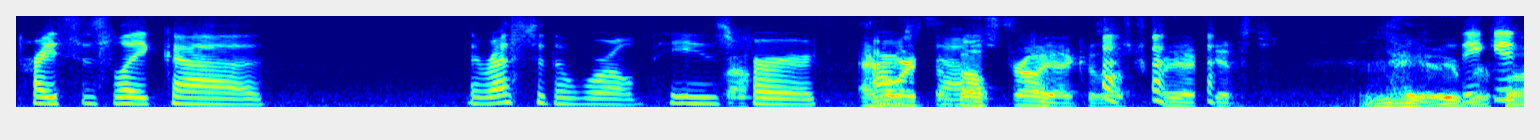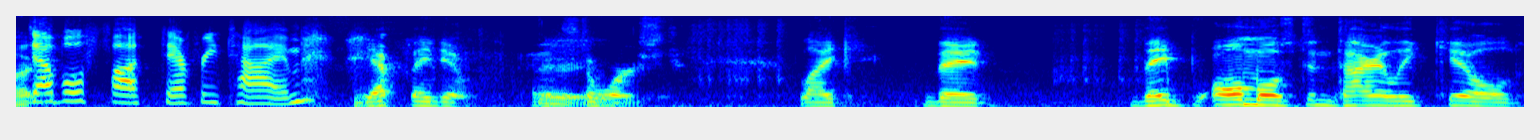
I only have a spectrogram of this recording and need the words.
prices like uh, the rest of the world pays Well, for Everyone our except. Australia, because Australia gets. They get They get fucked. double fucked every time. Yep, they do. And it's the worst. Like they, they almost entirely killed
